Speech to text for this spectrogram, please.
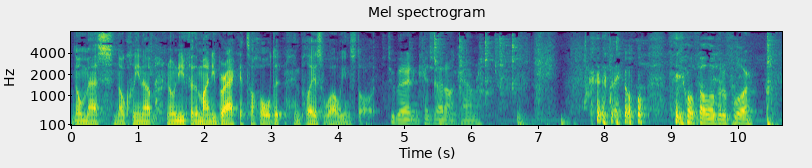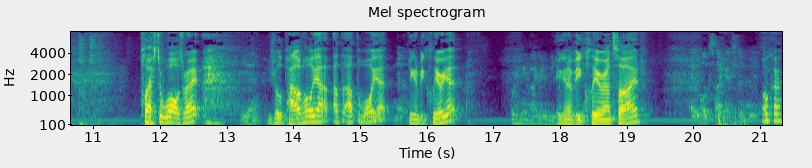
No mess, no cleanup, no need for the mighty bracket to hold it in place while we install it. Too bad I didn't catch that on camera. they, all, they all fell over the floor. Plaster walls, right? Yeah. You drill the pilot hole yet, out, the, out the wall yet? No. You're gonna be clear yet? What do you mean am I gonna be? You're gonna be clear outside? It looks like I should be. Okay.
